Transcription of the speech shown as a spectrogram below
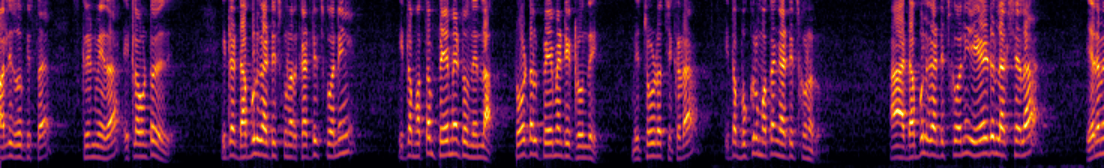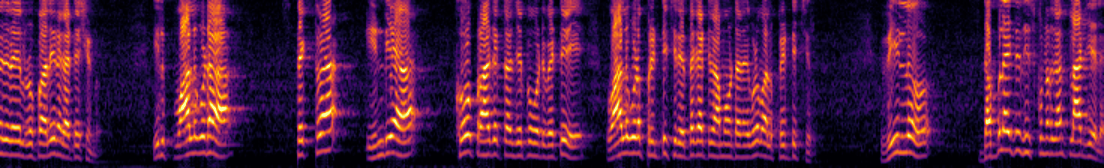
మళ్ళీ చూపిస్తా స్క్రీన్ మీద. ఇట్లా ఉంటుంది ఇది. ఇట్లా డబ్బులు కట్టించుకున్నారు. కట్టించుకొని ఇట్లా మొత్తం పేమెంట్ ఉంది ఇలా టోటల్ పేమెంట్ ఇట్లా ఉంది. మీరు చూడొచ్చు ఇక్కడ. ఇట్లా బుక్కులు మొత్తం కట్టించుకున్నారు. ఆ డబ్బులు కట్టించుకొని ఏడు లక్షల ఎనిమిది వేల రూపాయలు ఈయన కట్టేసిండు. వీళ్ళు వాళ్ళు కూడా స్పెక్ట్రా ఇండియా కో ప్రాజెక్ట్ అని చెప్పి ఒకటి పెట్టి వాళ్ళు కూడా ప్రింట్ ఇచ్చారు ఎంత కట్టిన అమౌంట్ అనేది కూడా వాళ్ళు ప్రింట్ ఇచ్చారు వీళ్ళు డబ్బులు అయితే తీసుకున్నారు కానీ ప్లాట్ చేయలే.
